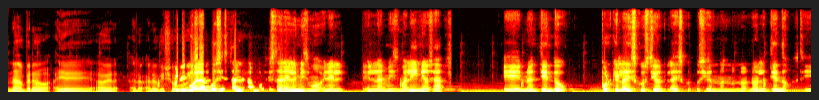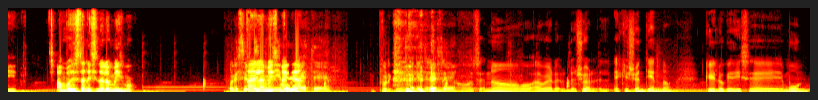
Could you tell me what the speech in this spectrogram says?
No, pero, eh, a ver, a lo, a lo que yo... Pero voy- igual ambos están, ambos están en el mismo, en el, en la misma línea, o sea, eh, no entiendo por qué la discusión, la discusión no, no, no, no la entiendo. Si ambos están diciendo lo mismo. Porque Están en la misma idea. Este, ¿Por qué? Mequetrefe. No, o sea, no, a ver, yo es que yo entiendo que lo que dice Moon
